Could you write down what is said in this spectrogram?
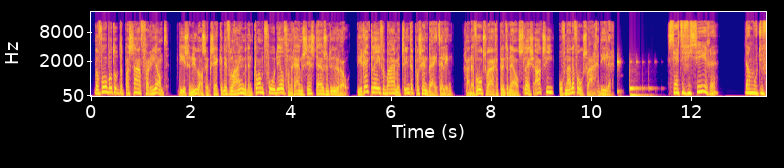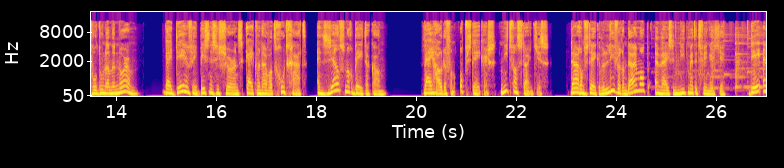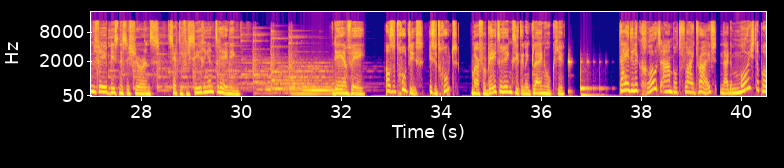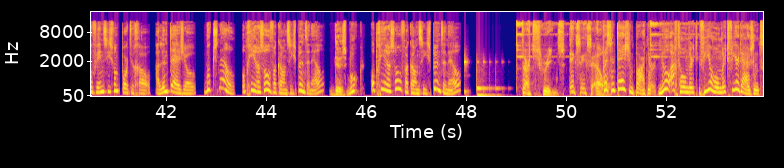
Bijvoorbeeld op de Passat variant. Die is er nu als executive line met een klantvoordeel van ruim 6000 euro. Direct leverbaar met 20% bijtelling. Ga naar volkswagen.nl slash actie of naar de Volkswagen dealer. Certificeren? Dan moet u voldoen aan de norm. Bij DNV Business Assurance kijken we naar wat goed gaat en zelfs nog beter kan. Wij houden van opstekers, niet van standjes. Daarom steken we liever een duim op en wijzen niet met het vingertje. DNV Business Assurance. Certificering en training. DNV. Als het goed is, is het goed. Maar verbetering zit in een klein hoekje. Tijdelijk groots aanbod fly drives naar de mooiste provincies van Portugal. Alentejo. Boek snel op girasolvakanties.nl. Dus boek. Op girasolvakanties.nl. Touchscreens XXL. Presentation Partner 0800 400 4000.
